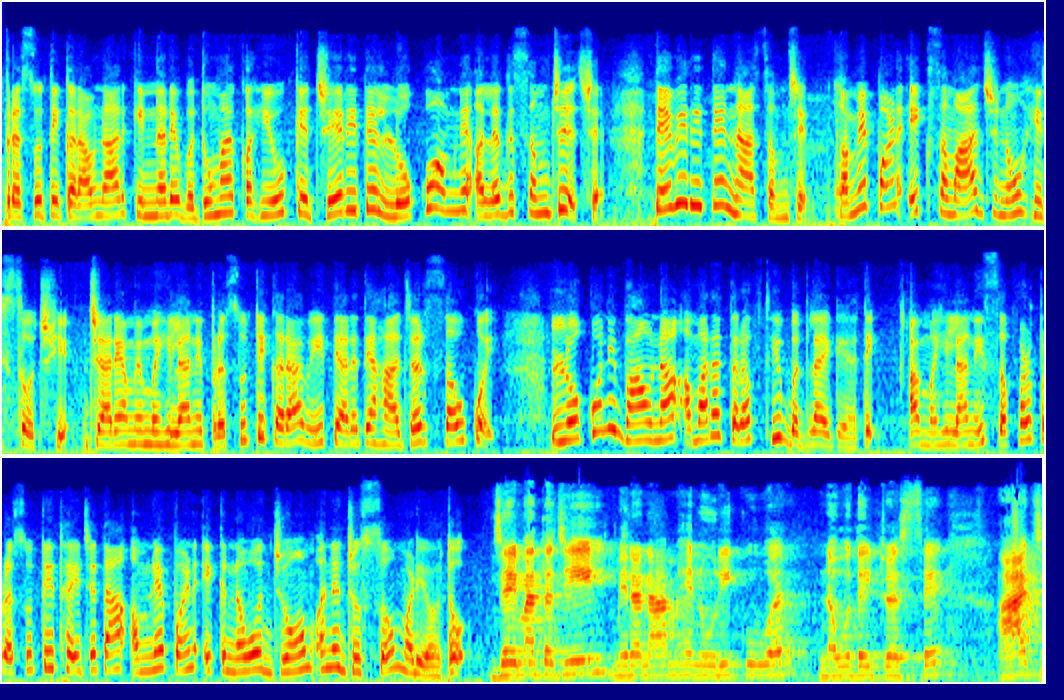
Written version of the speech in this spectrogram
પ્રસૂતિ કરાવનાર કિન્નરે વધુમાં કહ્યું કે જે રીતે લોકો અમને અલગ સમજે છે, તેવી રીતે ના સમજે. અમે પણ એક સમાજનો હિસ્સો છીએ. જ્યારે અમે મહિલાની પ્રસૂતિ કરાવી, ત્યારે ત્યાં હાજર સૌ કોઈ. લોકોની ભાવના અમારા તરફથી બદલાઈ ગઈ હતી. આ મહિલાની સફળ પ્રસૂતિ થઈ જતા અમને પણ એક નવો જોમ અને જુસ્સો મળ્યો હતો जय माता जी मेरा नाम है नूरी कुंवर नवोदय ट्रस्ट से आज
